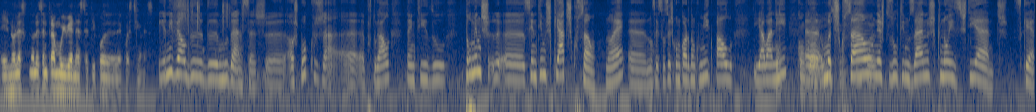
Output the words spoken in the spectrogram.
eh, não, les, não les entra muito bem este tipo de, de questões. E a nível de, de mudanças, uh, aos poucos já uh, Portugal tem tido pelo menos uh, sentimos que há discussão, não é? Uh, não sei se vocês concordam comigo, Paulo e Awani, uh, uma discussão nestes últimos anos que não existia antes, sequer.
